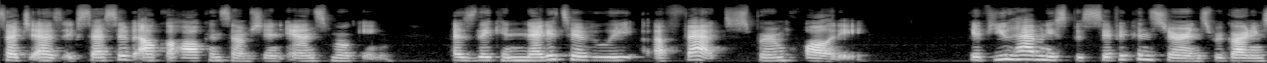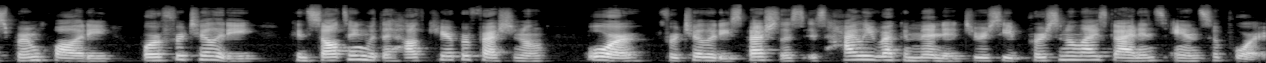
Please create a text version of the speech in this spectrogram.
such as excessive alcohol consumption and smoking, as they can negatively affect sperm quality. If you have any specific concerns regarding sperm quality or fertility, consulting with a healthcare professional or fertility specialist is highly recommended to receive personalized guidance and support.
